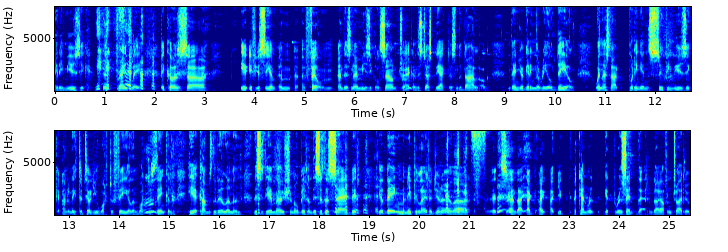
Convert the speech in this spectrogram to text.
any music, yes. frankly, because. Uh, if you see a, a, a, film and there's no musical soundtrack mm. and it's just the actors and the dialogue, then you're getting the real deal. When they start putting in soupy music underneath to tell you what to feel and what mm. to think, and here comes the villain, and this is the emotional bit, and this is the sad bit, you're being manipulated, you know. Uh, yes. and I, I, I, you, I can re- get to resent that, and I often try to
